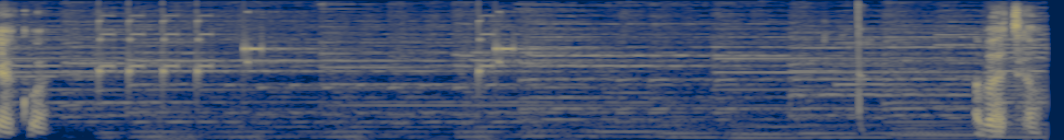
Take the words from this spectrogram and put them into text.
Y'a quoi? Ah bah attends.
